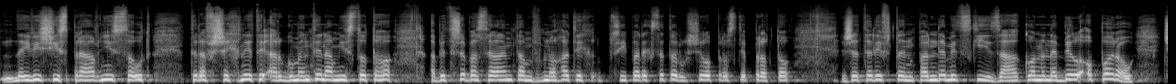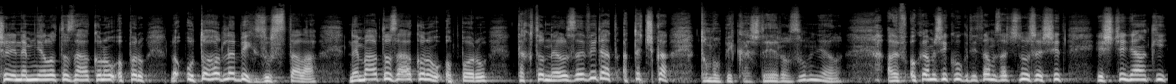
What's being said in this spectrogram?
nejvyšší správní soud, teda všechny ty argumenty namísto toho, aby třeba se tam v mnoha těch případech se to rušilo prostě proto, že tedy v ten pandemický zákon nebyl oporou, čili nemělo to zákonnou oporu. No u tohohle bych zůstala. Nemá to zákonnou oporu, tak to nelze vydat a tečka. Tomu by každý rozuměl. Ale v okamžiku, kdy tam začnu řešit ještě nějaký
